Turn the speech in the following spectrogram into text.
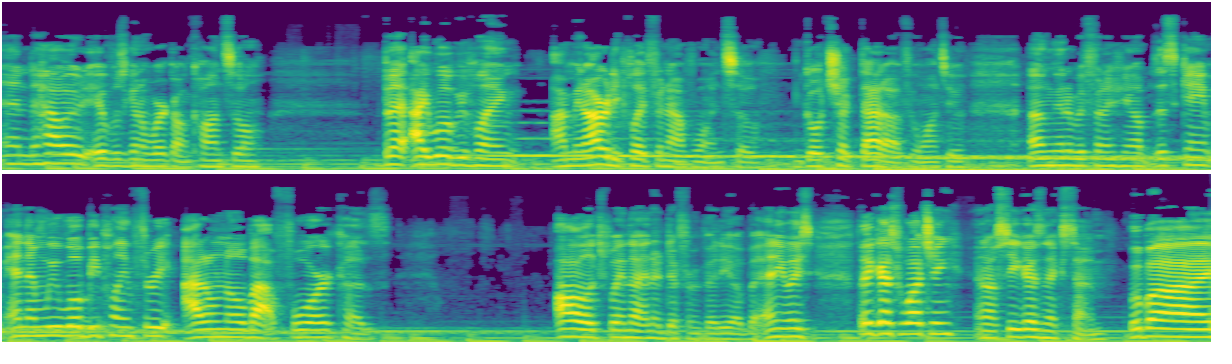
and how it was gonna work on console. But I will be playing. I mean, I already played FNAF 1, so go check that out if you want to. I'm gonna be finishing up this game, and then we will be playing 3. I don't know about 4, because I'll explain that in a different video. But anyways, thank you guys for watching, and I'll see you guys next time. Bye-bye!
